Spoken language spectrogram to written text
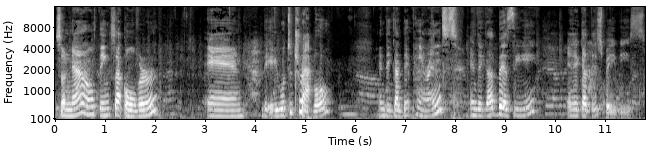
So now things are over and they're able to travel and they got their parents and they got busy and they got these babies.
